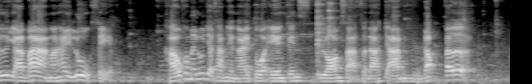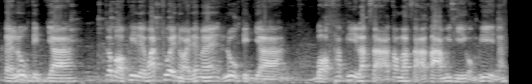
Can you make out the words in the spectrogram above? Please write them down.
ซื้อยาบ้ามาให้ลูกเสพเขาก็ไม่รู้จะทำยังไงตัวเองเป็นรองศาสตราจารย์ด็อกเตอร์ แต่ลูกติดยา ก็บอกพี่เลยวัดช่วยหน่อยได้ไหมลูกติดยา บอกถ้าพี่รักษาต้องรักษาตามวิธีของพี่นะ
